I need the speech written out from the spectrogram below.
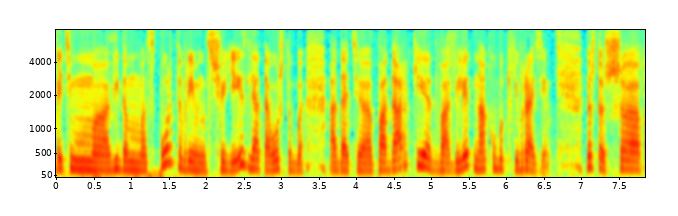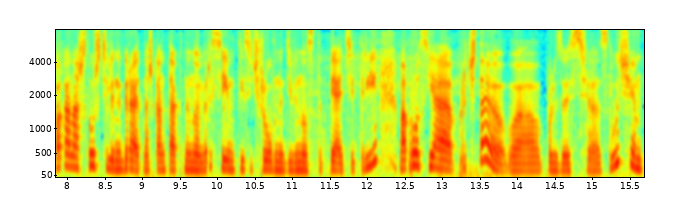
этим видом спорта. Время у нас еще есть для того, чтобы отдать э, подарки, два билета на Кубок Евразии. Ну что ж, э, пока наши слушатели набирают наш контактный номер 7000 ровно 95,3. Вопрос я прочитаю, э, пользуясь случаем.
